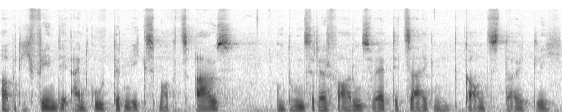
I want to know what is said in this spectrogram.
Aber ich finde, ein guter Mix macht es aus und unsere Erfahrungswerte zeigen ganz deutlich,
